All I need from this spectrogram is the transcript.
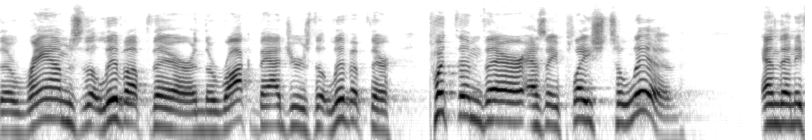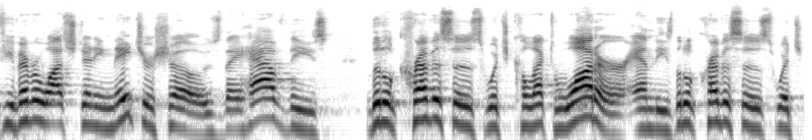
the rams that live up there and the rock badgers that live up there, put them there as a place to live. And then, if you've ever watched any nature shows, they have these little crevices which collect water and these little crevices which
